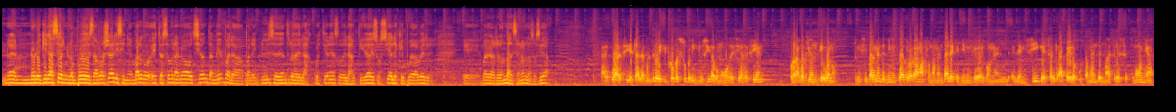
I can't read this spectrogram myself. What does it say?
no, lo quiere hacer, no lo puede desarrollar y sin embargo esta es una nueva opción también para, para incluirse dentro de las cuestiones o de las actividades sociales que pueda haber, eh, valga la redundancia, ¿no? en la sociedad. Tal cual, sí, esta, la cultura de hip hop es súper inclusiva, como vos decías recién, por una cuestión que, bueno, principalmente tiene cuatro ramas fundamentales que tienen que ver con el, MC, que es el rapero justamente, el maestro de ceremonia,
